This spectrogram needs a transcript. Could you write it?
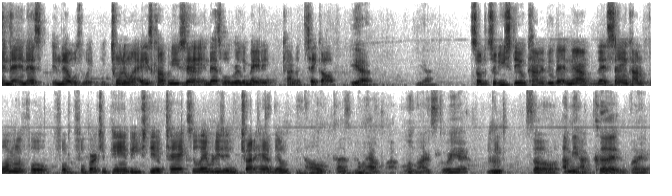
And that and that's and that was what the Twenty One Ace company you said, Yeah. and that's what really made it kind of take off. Yeah. Yeah. So, so do you still kind of do that now? That same kind of formula for for for Birch and Penn? Do you still tag celebrities and try to have them? No, because we don't have our online store yet. Mhm. So I mean, I could, but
